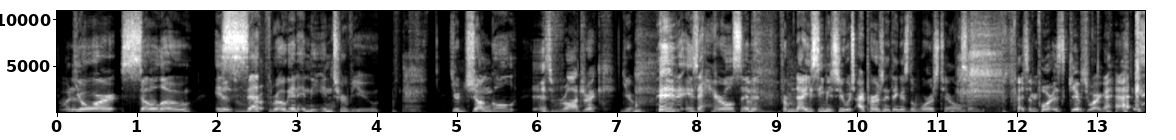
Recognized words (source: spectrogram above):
what is- your solo is, Is Seth Rogen in the interview. Your jungle, Is Rodrick? your mid is Harrelson from Now You See Me Too, which I personally think is the worst Harrelson. My support is Gibbs wearing a hat.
